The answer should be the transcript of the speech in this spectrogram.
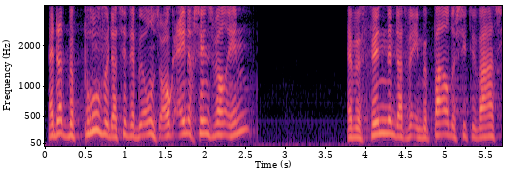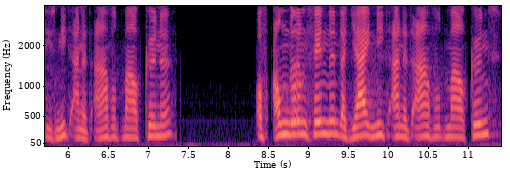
En dat beproeven, dat zit er bij ons ook enigszins wel in. En we vinden dat we in bepaalde situaties niet aan het avondmaal kunnen. Of anderen vinden dat jij niet aan het avondmaal kunt.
